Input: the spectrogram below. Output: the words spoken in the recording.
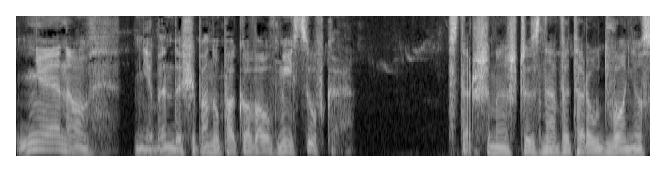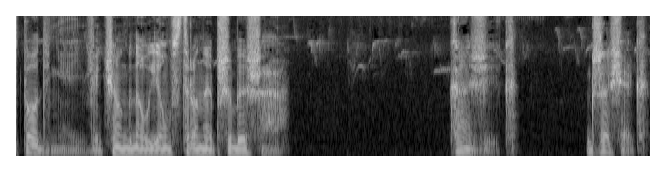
Nie no, nie będę się panu pakował w miejscówkę. Starszy mężczyzna wytarł dłoń o spodnie i wyciągnął ją w stronę przybysza. Kazik, Grzesiek,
